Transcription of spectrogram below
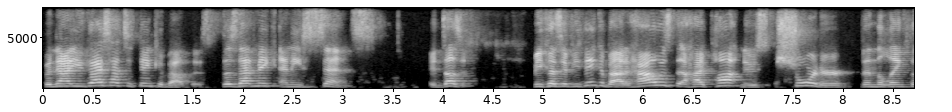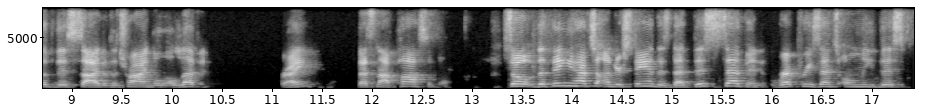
But now you guys have to think about this. Does that make any sense? It doesn't. Because if you think about it, how is the hypotenuse shorter than the length of this side of the triangle 11, right? That's not possible. So the thing you have to understand is that this 7 represents only this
